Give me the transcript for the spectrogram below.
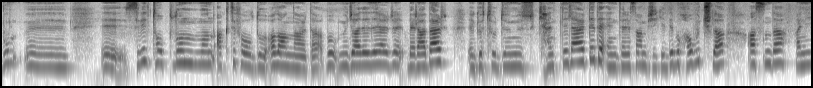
bu e, e, sivil toplumun aktif olduğu alanlarda bu mücadeleleri beraber e, götürdüğümüz kentlilerde de enteresan bir şekilde bu havuçla aslında hani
